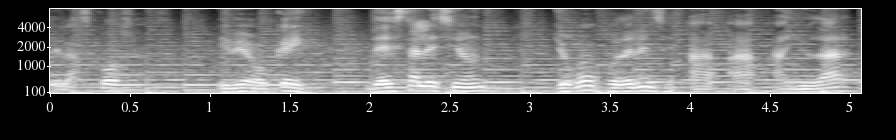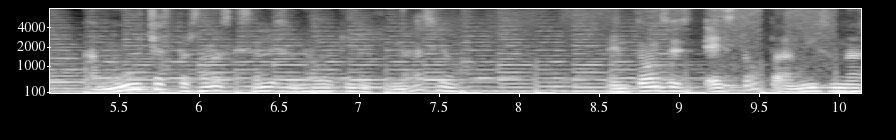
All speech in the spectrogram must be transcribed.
de las cosas y veo, ok, de esta lesión, yo voy a poder a, a ayudar a muchas personas que se han lesionado aquí en el gimnasio. Entonces, esto para mí es una,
